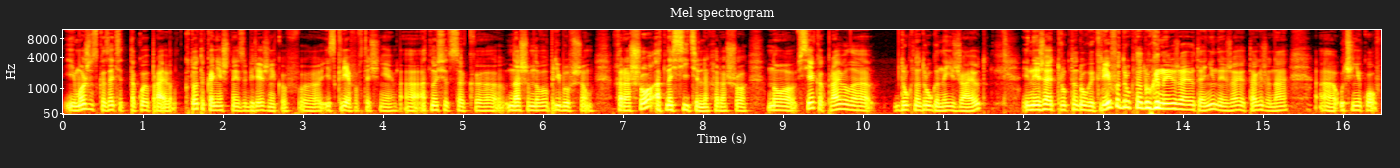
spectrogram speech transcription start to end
и можно сказать, это такое правило. Кто-то, конечно, из обережников, э, из крефов, точнее, относится к нашим новоприбывшим хорошо, относительно хорошо, но все, как правило, друг на друга наезжают, и наезжают друг на друга, крефы друг на друга наезжают, и они наезжают также на э, учеников.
